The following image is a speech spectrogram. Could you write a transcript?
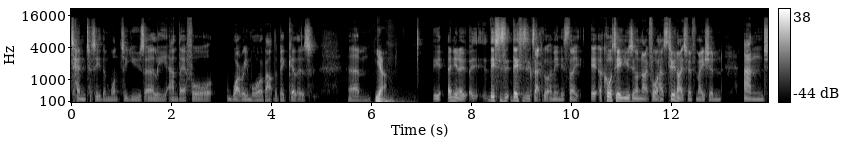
tend to see them want to use early and therefore worry more about the big killers. Um, Yeah. and you know this is this is exactly what I mean. It's like a courtier using on night four has two nights of information, and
